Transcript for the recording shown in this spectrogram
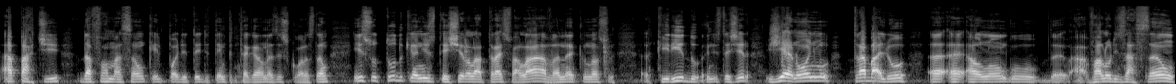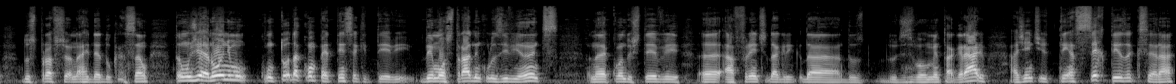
a partir da formação que ele pode ter de tempo integral nas escolas. Então, isso tudo que Anísio Teixeira lá atrás falava, né? que o nosso uh, querido Anísio Teixeira, Jerônimo trabalhou uh, uh, ao longo da valorização dos profissionais da educação. Então, Jerônimo, com toda a competência que teve, demonstrado inclusive antes, né, quando esteve uh, à frente da, da, do, do, desenvolvimento agrário, a gente tem a certeza que será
